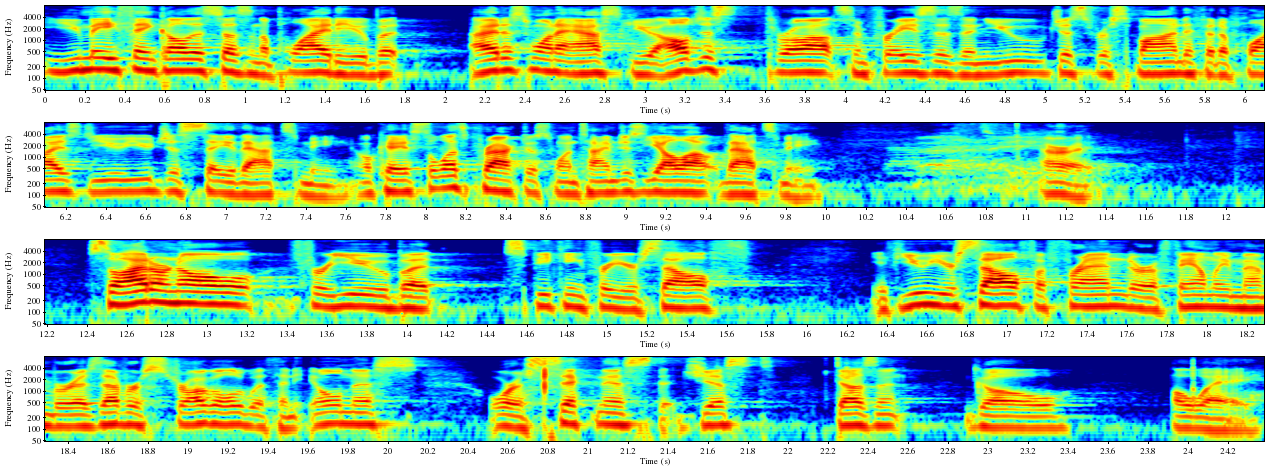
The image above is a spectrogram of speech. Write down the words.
you may think all this doesn't apply to you, but I just want to ask you, I'll just throw out some phrases and you just respond if it applies to you. You just say, that's me. Okay, so let's practice one time. Just yell out, that's me. That's me. All right. So I don't know for you, but speaking for yourself, if you yourself, a friend or a family member, has ever struggled with an illness or a sickness that just doesn't go away.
